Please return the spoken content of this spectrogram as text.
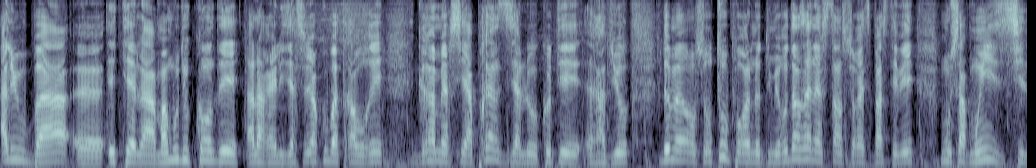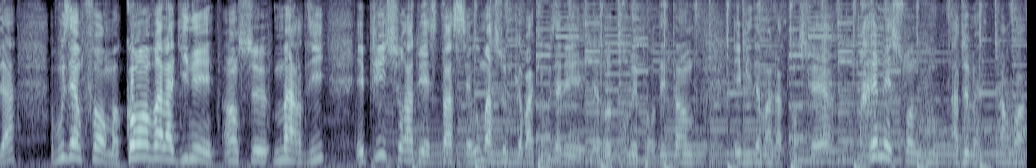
Aliouba euh, était là, Mamoudou Kondé à la réalisation, Yacouba Traoré. Grand merci à Prince Diallo côté radio. Demain, on se retrouve pour un autre numéro. Dans un instant sur Espace TV, Moussa Moïse Sida vous informe comment va la Guinée en ce mardi. Et puis sur Radio Espace, c'est Oumar Kaba que vous allez retrouver pour détendre évidemment l'atmosphère. Prenez soin de vous. À demain. Au revoir.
